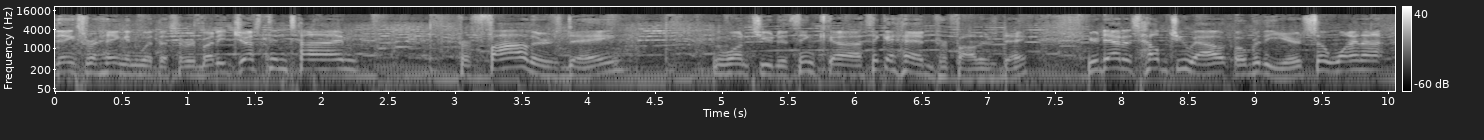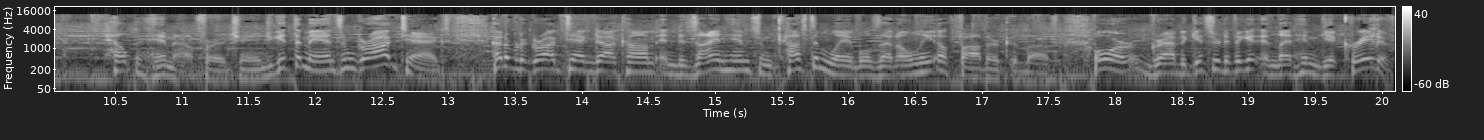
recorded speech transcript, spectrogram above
Thanks for hanging with us, everybody. Just in time for Father's Day. We want you to think uh, think ahead for Father's Day. Your dad has helped you out over the years, so why not help him out for a change? Get the man some grog tags. Head over to grogtag.com and design him some custom labels that only a father could love. Or grab a gift certificate and let him get creative.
